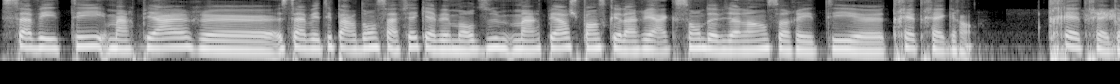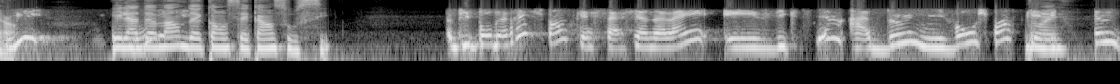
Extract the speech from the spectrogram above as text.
Si ça avait été Marie-Pierre, euh, ça avait été pardon Safia qui avait mordu Marie-Pierre, je pense que la réaction de violence aurait été euh, très très grande, très très grande. Oui. Et la demande de conséquences aussi. Puis pour de vrai, je pense que Safia Nolin est victime à deux niveaux. Je pense qu'elle est victime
